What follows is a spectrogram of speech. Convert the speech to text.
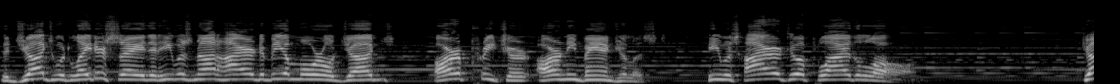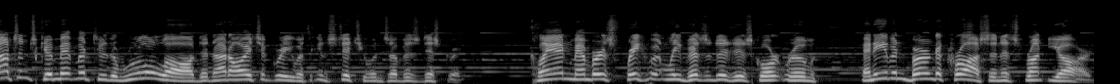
The judge would later say that he was not hired to be a moral judge or a preacher or an evangelist. He was hired to apply the law. Johnson's commitment to the rule of law did not always agree with the constituents of his district. Klan members frequently visited his courtroom and even burned a cross in his front yard.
